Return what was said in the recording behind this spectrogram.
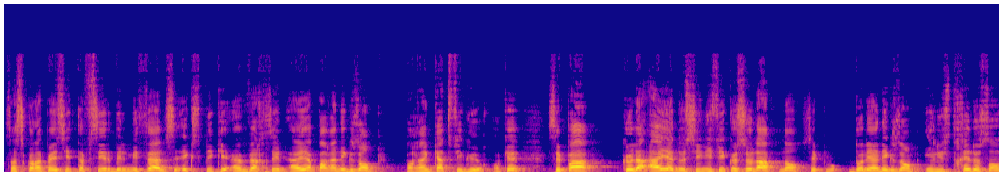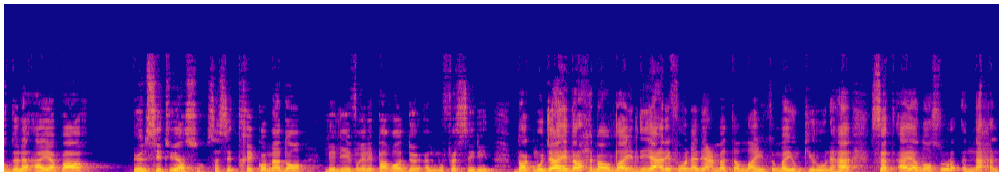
Ça, c'est ce qu'on appelle ici tafsir bil mithal. C'est expliquer un verset, une ayah par un exemple, par un cas de figure. Ok? C'est pas que la ayah ne signifie que cela. Non, c'est pour donner un exemple, illustrer le sens de la ayah par une situation. Ça, c'est très commun dans les livres et les paroles de Al-Mufassirin. Donc, Mujahid, rahimahullah, il dit « Ya'rifuna ni'matallahi thumma yunkirunaha » Cette ayah dans surat Al-Nahl,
